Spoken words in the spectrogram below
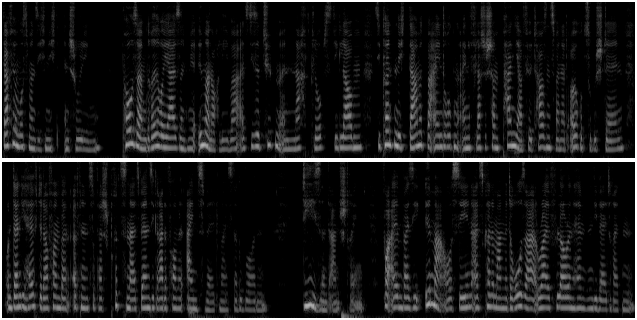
Dafür muss man sich nicht entschuldigen. Poser im Grill Royal sind mir immer noch lieber als diese Typen in Nachtclubs, die glauben, sie könnten dich damit beeindrucken, eine Flasche Champagner für 1200 Euro zu bestellen und dann die Hälfte davon beim Öffnen zu verspritzen, als wären sie gerade Formel 1 Weltmeister geworden. Die sind anstrengend. Vor allem, weil sie immer aussehen, als könne man mit rosa Ralph Lauren Hemden die Welt retten.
